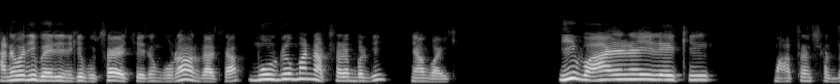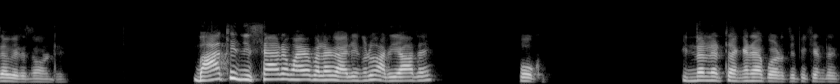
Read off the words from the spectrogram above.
അനവധി പേര് എനിക്ക് പുസ്തകം അയച്ചതും ഗുണം എന്താ വെച്ചാൽ മുഴുവൻ അക്ഷരം പ്രതി ഞാൻ വായിക്കും. ഈ വായനയിലേക്ക് മാത്രം ശ്രദ്ധ വരുന്നുണ്ട് ബാക്കി നിസ്സാരമായ പല കാര്യങ്ങളും അറിയാതെ പോകും. ഇന്റർനെറ്റ് എങ്ങനെയാ പ്രവർത്തിപ്പിക്കേണ്ടത്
